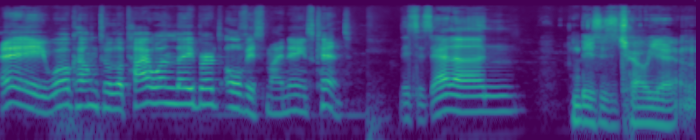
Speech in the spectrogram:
Hey, welcome to the Taiwan Labor Office. My name is Kent. This is Alan. This is Chow Yan.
